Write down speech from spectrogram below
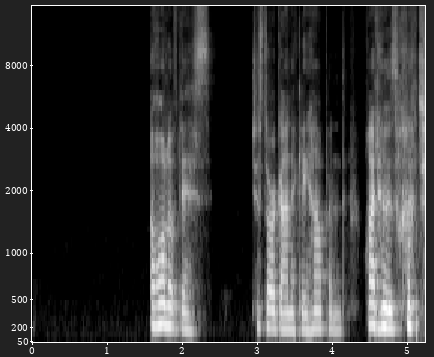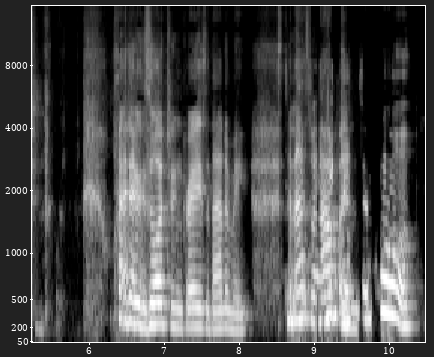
all of this just organically happened while I was watching while I was watching Grey's Anatomy. And that's what happened. That's so cool.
